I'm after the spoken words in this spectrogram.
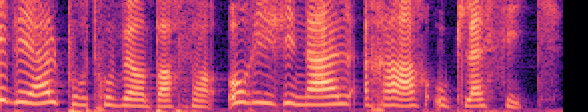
idéal pour trouver un parfum original, rare ou classique.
